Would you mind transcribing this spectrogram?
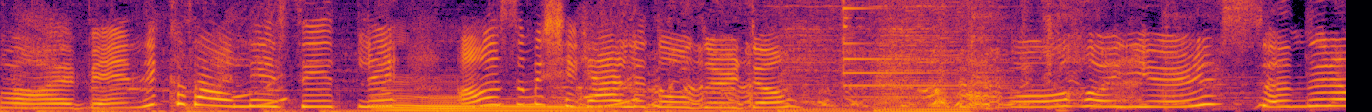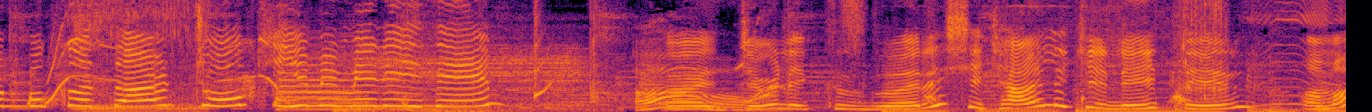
Vay be ne kadar lezzetli. Ağzımı şekerle doldurdum. Oh hayır sanırım bu kadar çok yememeliydim. Ay, Julie kızları şekerle kirlettin. Ama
